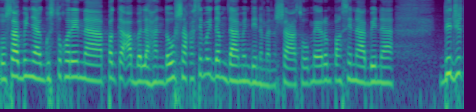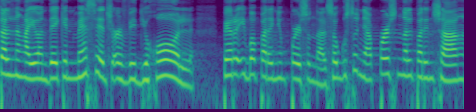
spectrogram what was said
So sabi niya, gusto ko rin na pagkaabalahan daw siya kasi may damdamin din naman siya. So meron pang sinabi na digital na ngayon, they can message or video call. Pero iba pa rin yung personal. So gusto niya, personal pa rin siyang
